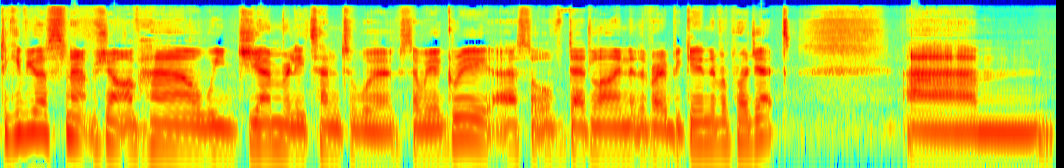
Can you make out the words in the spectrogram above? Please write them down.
to give you a snapshot of how we generally tend to work. So we agree a sort of deadline at the very beginning of a project. Um,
